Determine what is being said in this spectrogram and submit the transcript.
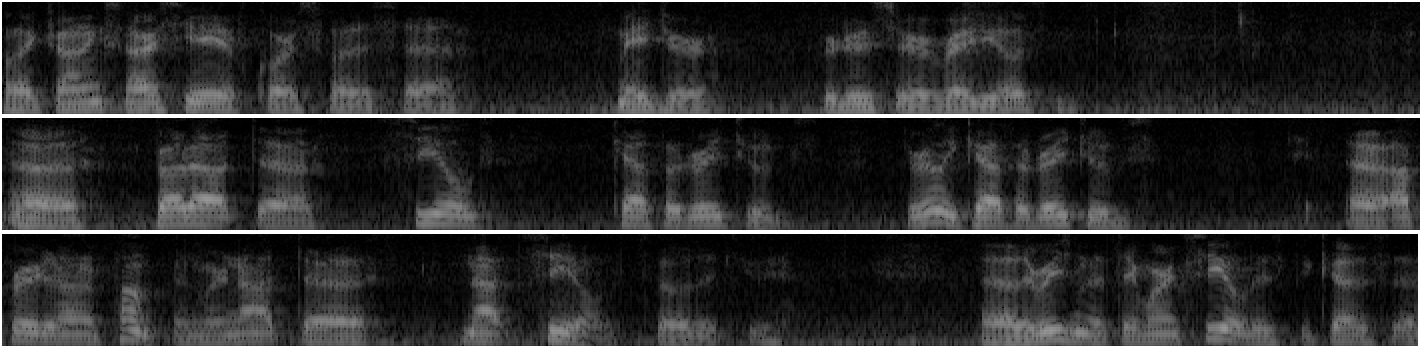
electronics. And RCA, of course, was a major producer of radios. Uh, brought out uh, sealed cathode ray tubes. The early cathode ray tubes uh, operated on a pump and were not uh, not sealed. So that you, uh, the reason that they weren't sealed is because uh,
